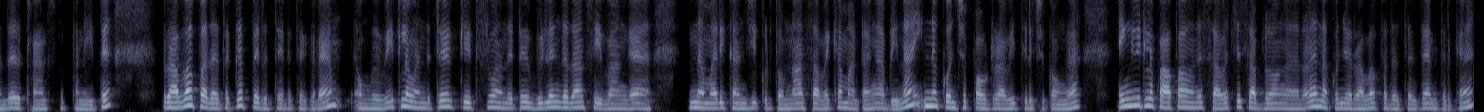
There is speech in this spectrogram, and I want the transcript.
வந்து அதை ட்ரான்ஸ்ஃபர் பண்ணிவிட்டு ரவை பதத்துக்கு பெருத்து எடுத்துக்கிறேன். உங்கள் வீட்டில் வந்துட்டு கிட்ஸ் வந்துட்டு விழுங்க தான் செய்வாங்க. இந்த மாதிரி கஞ்சி கொடுத்தோம்னா சவைக்க மாட்டாங்க அப்படின்னா இன்னும் கொஞ்சம் பவுடராகவே திரிச்சுக்கோங்க. எங்கள் வீட்டில் பாப்பா வந்து சவைச்சு சாப்பிடுவாங்க அதனால் நான் கொஞ்சம் ரவை பதத்துக்கு தான் எடுத்திருக்கேன்.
